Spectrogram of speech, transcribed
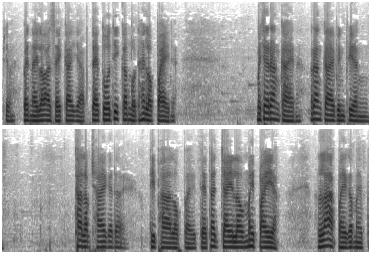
ใช่ไหมไปไหนเราอาศัยกายหยาบ แต่ตัวที่กำหนดให้เราไปเนี่ย ไม่ใช่ร่างกายนะร่างกายเป็นเพียง ถ้ารับใช้ก็ได้ ที่พาเราไป แต่ถ้าใจเราไม่ไปอะ ลากไปก็ไม่ไป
